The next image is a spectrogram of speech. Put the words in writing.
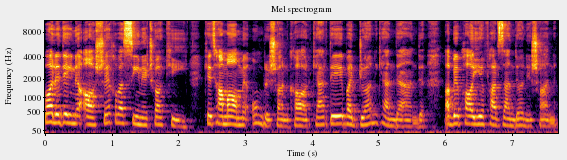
والدین عاشق و سینه چاکی که تمام عمرشان کار کرده و جان کندند و به پای فرزندانشان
